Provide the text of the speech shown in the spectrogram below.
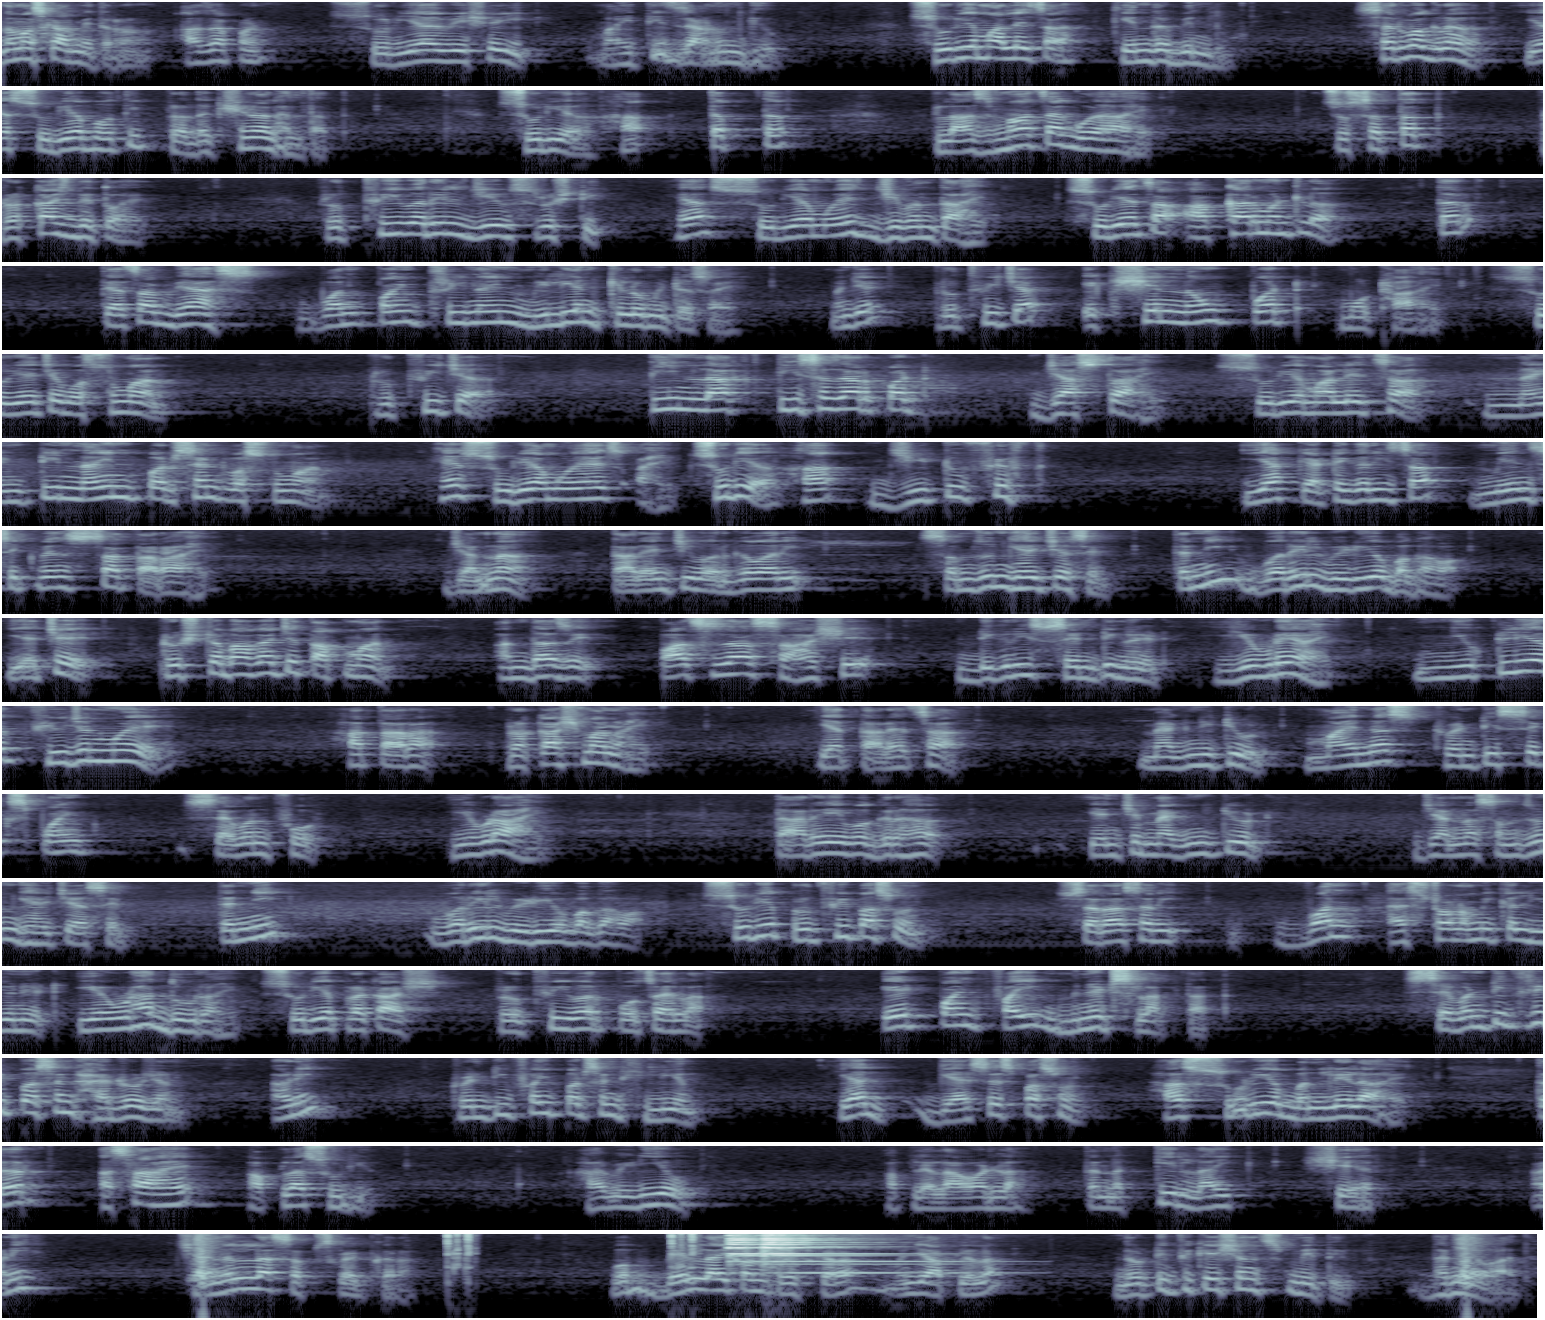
नमस्कार मित्रांनो आज आपण सूर्याविषयी माहिती जाणून घेऊ. सूर्यमालेचा केंद्रबिंदू. सर्व ग्रह या सूर्याभोवती प्रदक्षिणा घालतात. सूर्य हा तप्त प्लाझ्माचा गोळा आहे जो सतत प्रकाश देतो आहे. पृथ्वीवरील जीवसृष्टी ह्या सूर्यामुळे जिवंत आहे. सूर्याचा आकार म्हटलं तर त्याचा व्यास one point three nine million kilometres आहे. म्हणजे पृथ्वीच्या एकशे नऊ पट मोठा आहे. सूर्याचे वस्तुमान पृथ्वीच्या तीन लाख तीस हजार पट जास्त आहे. सूर्यमालेचा नाईंटी नाईन पर्सेंट वस्तुमान हे सूर्यामुळेच आहे. सूर्य हा जी टू फिफ्थ या कॅटेगरीचा मेन सिक्वेन्सचा तारा आहे. ज्यांना ताऱ्यांची वर्गवारी समजून घ्यायची असेल त्यांनी वरील व्हिडिओ बघावा. याचे पृष्ठभागाचे तापमान अंदाजे पाच हजार सहाशे डिग्री सेंटीग्रेड एवढे आहे. न्यूक्लिअर फ्युजनमुळे हा तारा प्रकाशमान आहे. या ताऱ्याचा magnitude minus twenty six point seven four एवढा आहे. तारे व ग्रह यांचे मॅग्निट्यूड ज्यांना समजून घ्यायचे असेल त्यांनी वरील व्हिडिओ बघावा. सूर्य पृथ्वीपासून सरासरी वन ॲस्ट्रॉनॉमिकल युनिट एवढा दूर आहे. सूर्यप्रकाश पृथ्वीवर पोचायला एट पॉईंट फाईव्ह मिनिट्स लागतात. सेवन्टी थ्री पर्सेंट हायड्रोजन आणि ट्वेंटी फाईव्ह पर्सेंट हिलियम या गॅसेसपासून हा सूर्य बनलेला आहे. तर असा आहे आपला सूर्य. हा व्हिडिओ आपल्याला आवडला तर नक्की लाईक शेअर आणि चॅनलला सबस्क्राईब करा व बेल आयकॉन प्रेस करा म्हणजे आपल्याला नोटिफिकेशन्स मिळतील. धन्यवाद.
